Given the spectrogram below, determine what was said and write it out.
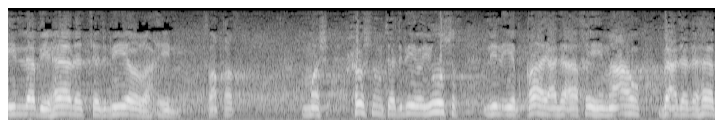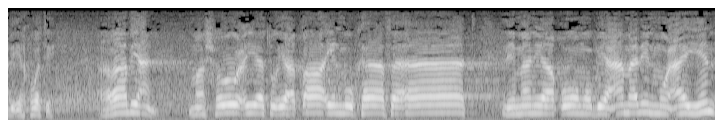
إلا بهذا التدبير الرحيم فقط. مش حسن تدبير يوسف للإبقاء على أخيه معه بعد ذهاب إخوته. رابعا مشروعية إعطاء المكافآت لمن يقوم بعمل معين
